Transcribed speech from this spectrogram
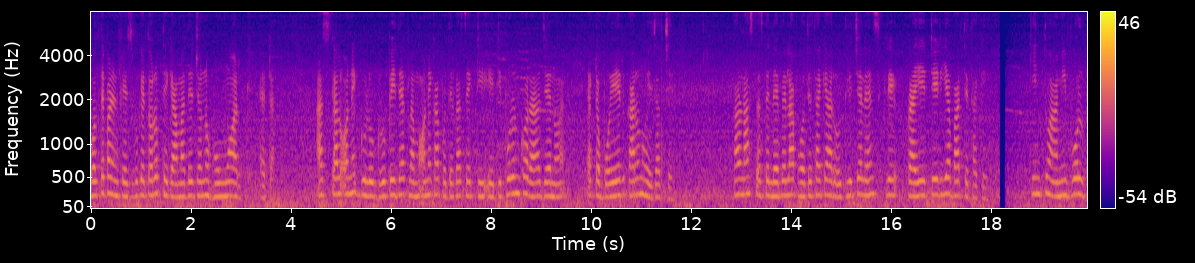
বলতে পারেন ফেসবুকের তরফ থেকে আমাদের জন্য হোমওয়ার্ক এটা। আজকাল অনেকগুলো গ্রুপেই দেখলাম অনেক আপদের কাছে একটি, এটি পূরণ করা যেন একটা বইয়ের কারণ হয়ে যাচ্ছে। কারণ আস্তে আস্তে লেভেল আপ হতে থাকে আর উইকলি চ্যালেঞ্জ ক্রাইটেরিয়া বাড়তে থাকে। কিন্তু আমি বলব,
